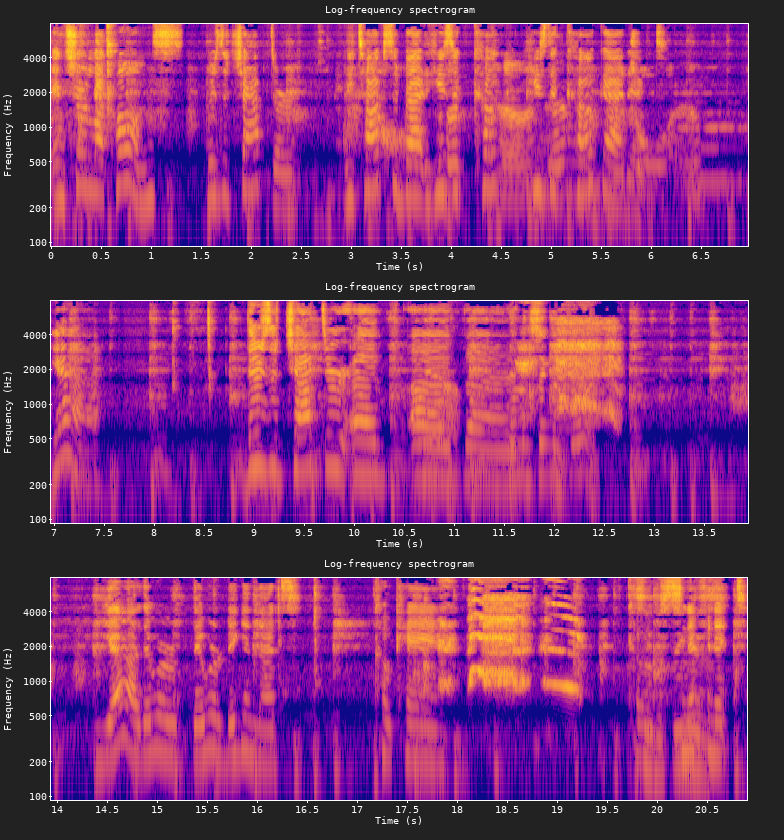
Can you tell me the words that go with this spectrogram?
in Sherlock Holmes. There's a chapter. He talks about he's a coke he's a coke addict. Yeah. There's a chapter of of uh, Sigmund Freud. yeah they were they were digging that cocaine. See, the Coke, thing sniffing is- it.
